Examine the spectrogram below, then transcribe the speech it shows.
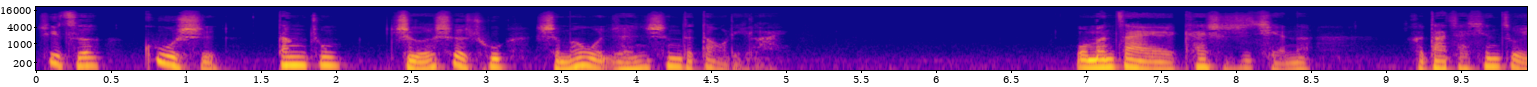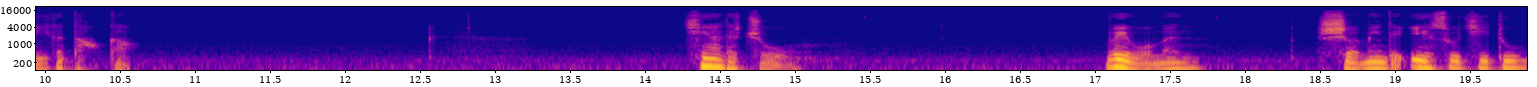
这则故事当中折射出什么我人生的道理来。我们在开始之前呢，和大家先做一个祷告。亲爱的主，为我们舍命的耶稣基督，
